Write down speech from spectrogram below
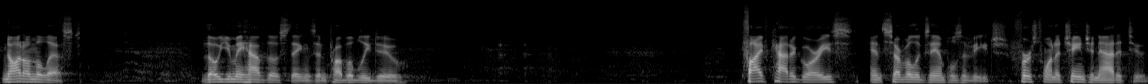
Not on the list though you may have those things and probably do. Five categories and several examples of each. First one, a change in attitude.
